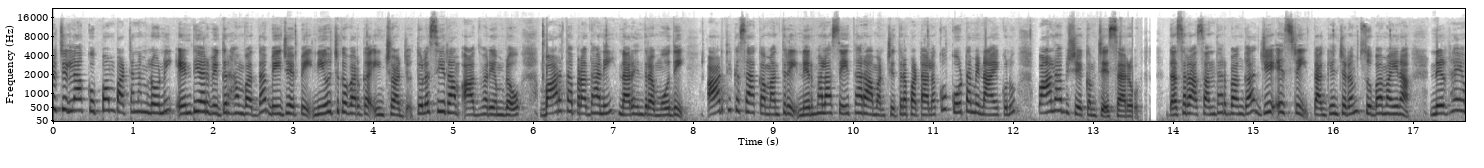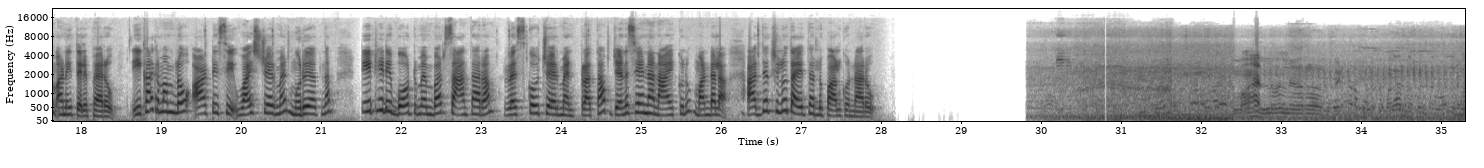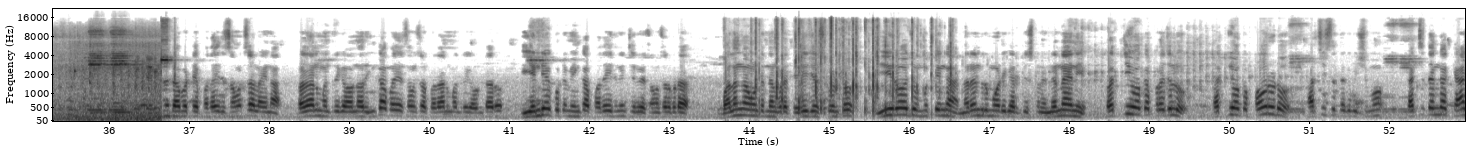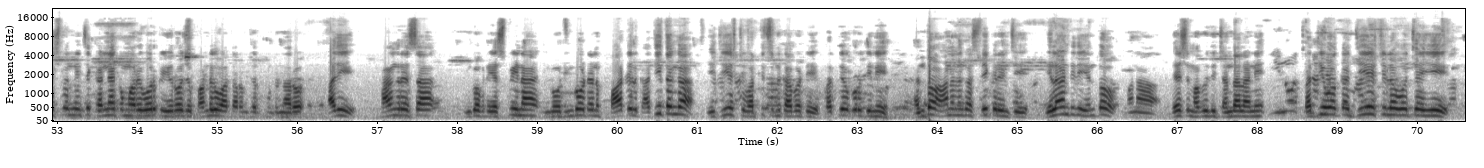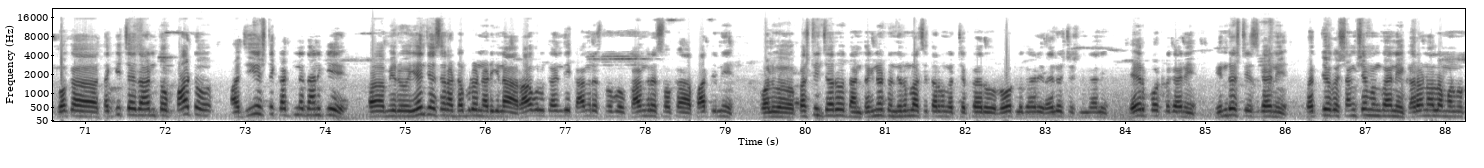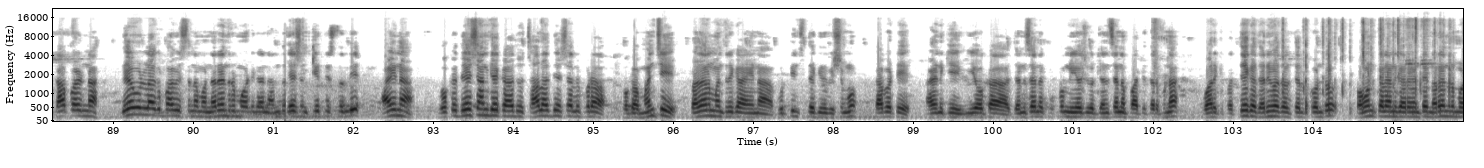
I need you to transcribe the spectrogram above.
గుంటూరు జిల్లా కుప్పం పట్టణంలోని ఎన్టీఆర్ విగ్రహం వద్ద బీజేపీ నియోజకవర్గ ఇన్ఛార్జ్ తులసీరాం ఆధ్వర్యంలో భారత ప్రధాని నరేంద్ర మోదీ ఆర్థిక శాఖ మంత్రి నిర్మలా సీతారామన్ చిత్రపటాలకు కూటమి నాయకులు పాలాభిషేకం చేశారు. దసరా సందర్భంగా జీఎస్టీ తగ్గించడం శుభమైన నిర్ణయం అని తెలిపారు. ఈ కార్యక్రమంలో RTC vice chairman Muriratnam TTD board member Shantaram RESCO chairman Pratap Janasena నాయకులు మండల అధ్యక్షులు తదితరులు పాల్గొన్నారు. కాబట్టి పదహైదు సంవత్సరాలు ఆయన ప్రధానమంత్రిగా ఉన్నారు. ఇంకా పదహైదు సంవత్సరాలు ప్రధానమంత్రిగా ఉంటారు. ఈ ఎన్డీఏ కుటుంబం ఇంకా పదహైదు నుంచి ఇరవై సంవత్సరాలు కూడా బలంగా ఉంటుందని కూడా తెలియజేసుకుంటూ ఈ రోజు ముఖ్యంగా నరేంద్ర మోడీ గారు తీసుకున్న నిర్ణయాన్ని ప్రతి ఒక్క ప్రజలు ప్రతి ఒక్క పౌరుడు హర్షిస్తగ్గ విషయము. ఖచ్చితంగా కాశ్మీర్ నుంచి కన్యాకుమారి వరకు ఈ రోజు పండుగ వాతావరణం జరుపుకుంటున్నారు. అది కాంగ్రెస్ ఇంకొకటి ఎస్పీనా ఇంకొకటి ఇంకోటి అనే పార్టీలకు అతీతంగా ఈ జిఎస్టీ వర్తిస్తుంది కాబట్టి ప్రతి ఒక్కరు దీన్ని ఎంతో ఆనందంగా స్వీకరించి ఇలాంటిది ఎంతో మన దేశం అభివృద్ధి చెందాలని ప్రతి ఒక్క జిఎస్టీలో వచ్చే ఈ ఒక తగ్గించే దానితో పాటు ఆ జిఎస్టీ కట్టిన దానికి మీరు ఏం చేశారు? ఆ డబ్బులను అడిగిన రాహుల్ గాంధీ కాంగ్రెస్ ప్రభు కాంగ్రెస్ ఒక పార్టీని వాళ్ళు ప్రశ్నించారు. దానికి తగినట్టు నిర్మలా సీతారామన్ గారు చెప్పారు. రోడ్లు కానీ రైల్వే స్టేషన్ కానీ ఎయిర్పోర్ట్లు కానీ ఇండస్ట్రీస్ కానీ ప్రతి ఒక్క సంక్షేమం కానీ కరోనాలో మనం కాపాడిన దేవుళ్ళాగా భావిస్తున్న మన నరేంద్ర మోడీ గారిని అందరి దేశం కీర్తిస్తుంది. ఆయన ఒక దేశానికే కాదు చాలా దేశాలకు కూడా ఒక మంచి ప్రధానమంత్రిగా ఆయన గుర్తించదగిన విషయము. కాబట్టి ఆయనకి ఈ యొక్క జనసేన కుప్పం నియోజకవర్గ జనసేన పార్టీ తరఫున వారికి ప్రత్యేక ధన్యవాదాలు తెలుపుకుంటూ పవన్ కళ్యాణ్ గారు అంటే నరేంద్ర మోడీ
